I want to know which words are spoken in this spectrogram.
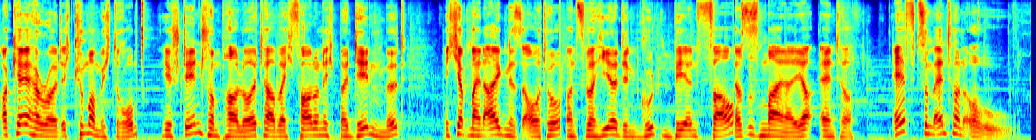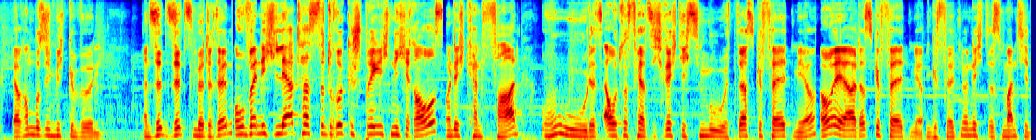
Okay, Harold, ich kümmere mich drum. Hier stehen schon ein paar Leute, aber ich fahre doch nicht bei denen mit. Ich habe mein eigenes Auto. Und zwar hier den guten BNV. Das ist meiner. Ja, Enter. F zum Entern. Oh, daran muss ich mich gewöhnen. Dann sitzen wir drin. Oh, wenn ich Leertaste drücke, springe ich nicht raus. Und ich kann fahren. Uh, das Auto fährt sich richtig smooth. Das gefällt mir. Oh ja, das gefällt mir. Mir gefällt nur nicht, dass manche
